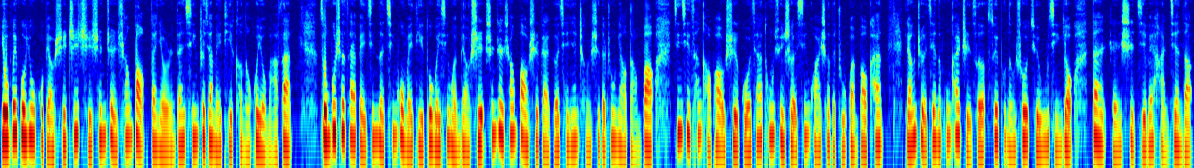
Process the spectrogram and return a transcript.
有微博用户表示支持深圳商报，但有人担心这家媒体可能会有麻烦。总部设在北京的亲共媒体多维新闻表示，深圳商报是改革前沿城市的重要党报，经济参考报是国家通讯社新华社的主管报刊，两者间的公。公开指责虽不能说绝无仅有，但仍是极为罕见的。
